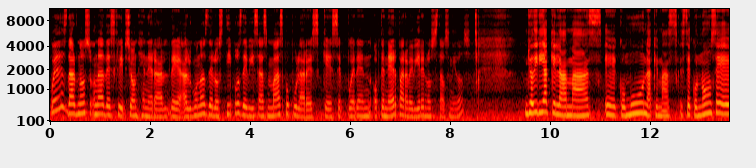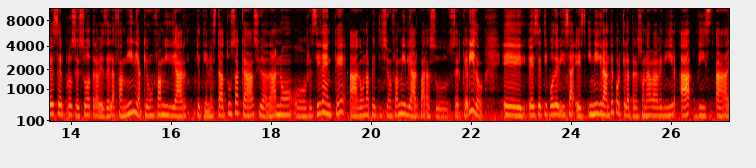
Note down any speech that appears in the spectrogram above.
¿Puedes darnos una descripción general de algunos de los tipos de visas más populares que se pueden obtener para vivir en los Estados Unidos? Yo diría que la más eh, común, la que más se conoce es el proceso a través de la familia, que un familiar que tiene estatus acá, ciudadano o residente, haga una petición familiar para su ser querido. Eh, ese tipo de visa es inmigrante porque la persona va a venir a, a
